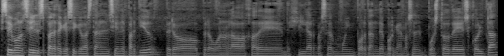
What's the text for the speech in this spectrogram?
Sebon Seals parece que sí que va a estar en el siguiente partido, pero, pero bueno, la baja de, de va a ser muy importante porque además en el puesto de escolta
